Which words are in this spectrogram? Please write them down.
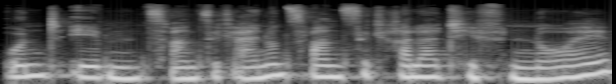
und eben 2021 relativ neu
